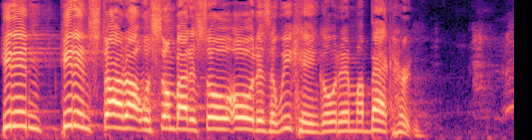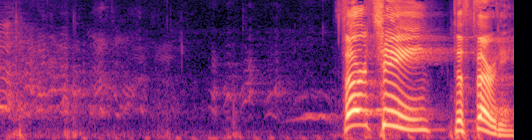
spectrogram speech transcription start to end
He didn't, he didn't start out with somebody so old as a we can't go there, my back hurting. 13 to 30.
